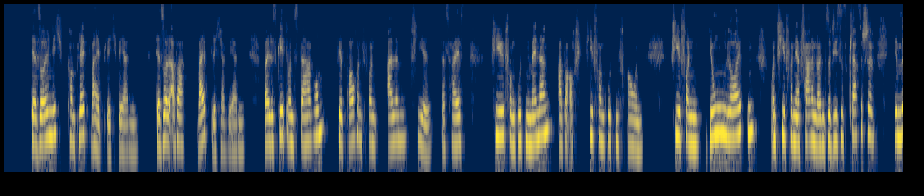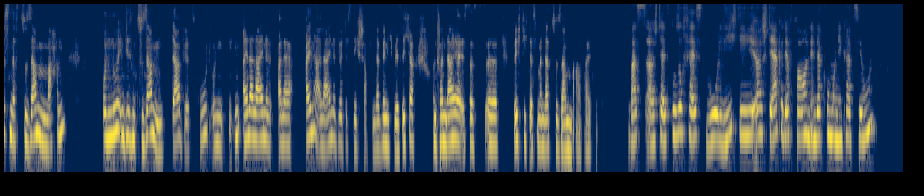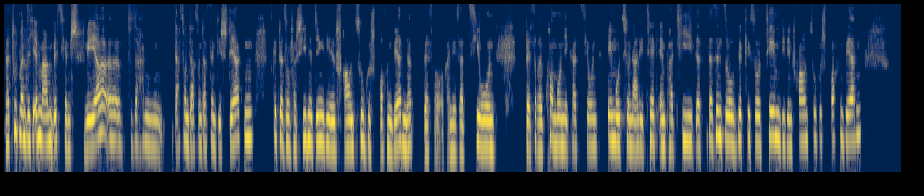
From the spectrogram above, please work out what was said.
Der soll nicht komplett weiblich werden. Der soll aber weiblicher werden, weil es geht uns darum, wir brauchen von allem viel. Das heißt, viel von guten Männern, aber auch viel von guten Frauen. Viel von jungen Leuten und viel von erfahrenen Leuten. So dieses klassische, wir müssen das zusammen machen. Und nur in diesem Zusammen, da wird's gut. Und einer alleine, einer alleine wird es nicht schaffen. Da bin ich mir sicher. Und von daher ist das äh, wichtig, dass man da zusammenarbeitet. Was äh, stellst du so fest? Wo liegt die äh, Stärke der Frauen in der Kommunikation? Da tut man sich immer ein bisschen schwer äh, zu sagen, das und das und das sind die Stärken. Es gibt ja so verschiedene Dinge, die den Frauen zugesprochen werden. Ne? Bessere Organisation, bessere Kommunikation, Emotionalität, Empathie. Das, das sind so wirklich so Themen, die den Frauen zugesprochen werden.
